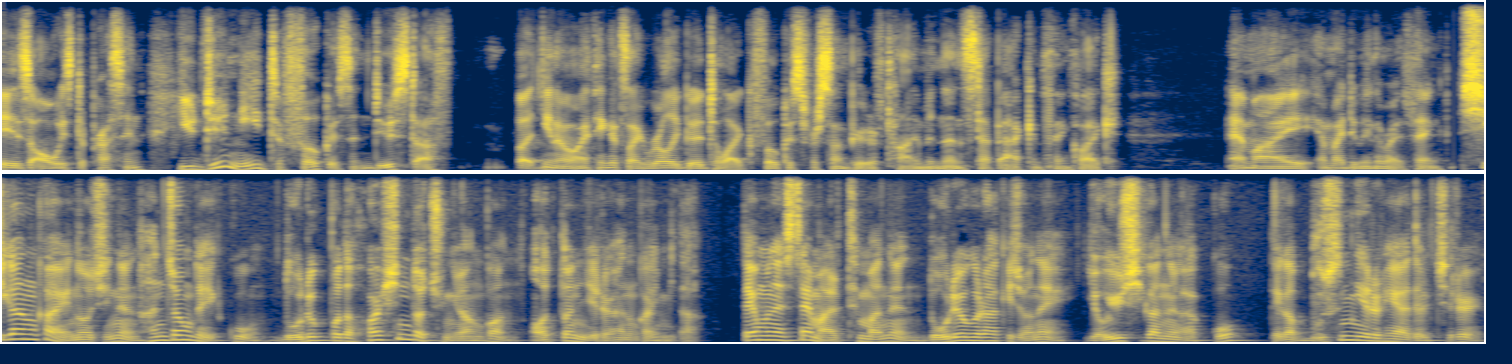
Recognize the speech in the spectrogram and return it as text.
is always depressing you do need to focus and do stuff but you know i think it's like really good to like focus for some period of time and then step back and think like am i am i doing the right thing 시간과 에너지는 한정돼 있고 노력보다 훨씬 더 중요한 건 어떤 일을 하는가입니다. 때문에 샘 알트만은 노력을 하기 전에 여유 시간을 갖고 내가 무슨 일을 해야 될지를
